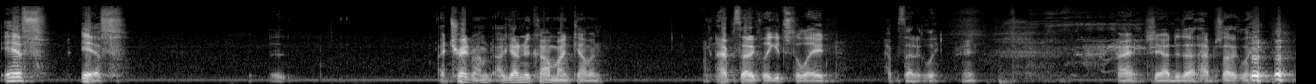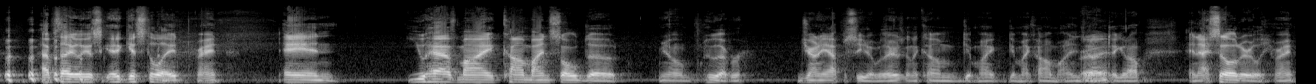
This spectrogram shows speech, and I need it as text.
If if uh, I trade, I'm, I got a new combine coming, and hypothetically it gets delayed, hypothetically, right? All right, see, I did that hypothetically. hypothetically, it gets delayed, right? And you have my combine sold to, you know, whoever, Johnny Appleseed over there is going to come get my get my combine, he's going Right. to take it off, and I sell it early, right?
